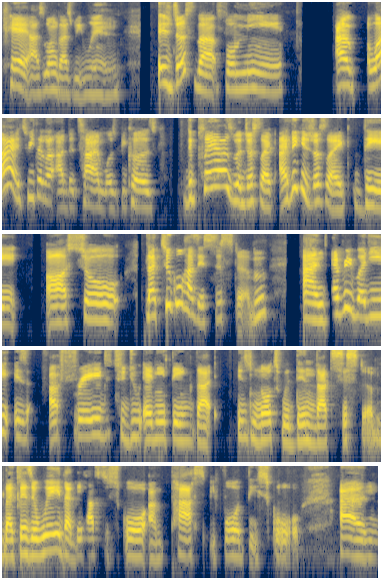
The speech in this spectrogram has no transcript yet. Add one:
care as long as we win. It's just that for me, I why I tweeted that at the time was because the players were just like I think it's just like they are so like Tuchel has a system and everybody is afraid to do anything that is not within that system. Like there's a way that they have to score and pass before they score. And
